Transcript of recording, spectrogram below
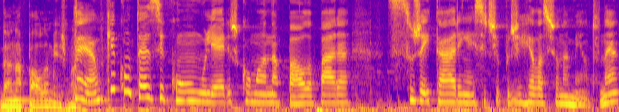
da Ana Paula mesmo. É, o que acontece com mulheres como a Ana Paula para se sujeitarem a esse tipo de relacionamento, né?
